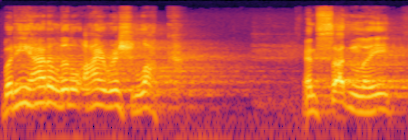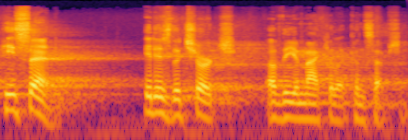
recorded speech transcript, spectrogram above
But he had a little Irish luck. And suddenly he said, It is the Church of the Immaculate Conception.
